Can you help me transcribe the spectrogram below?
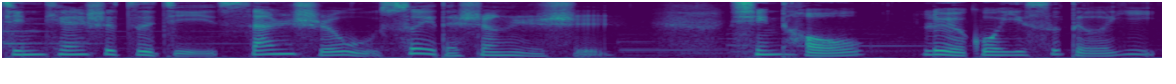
今天是自己三十五岁的生日时，心头掠过一丝得意。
